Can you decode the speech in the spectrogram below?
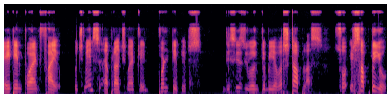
18.5 which means approximately 20 pips. This is going to be our stop loss. So it's up to you.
